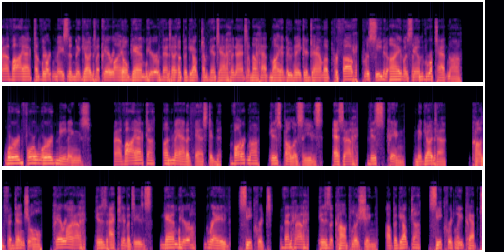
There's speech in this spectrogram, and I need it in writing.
Avyakta mason nigudhakarayo gambhir venta upagupta vitahananta mahatmaya dunakadama prathah prasida ivasamvratadma. Word for word meanings. Avyakta, unmanifested, Varma, his policies, Esa, this king, Nigudha, confidential, Karaya, his activities, Gambhira, grave, secret, Venha, his accomplishing, Upagupta, secretly kept,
